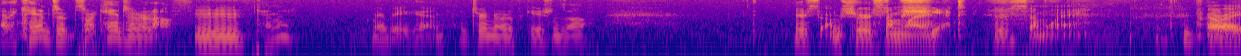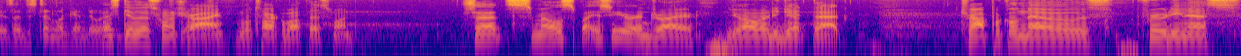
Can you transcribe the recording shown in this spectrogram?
and I can't. Turn, so I can't turn it off. Mm-hmm. Can I? Maybe I can. I turn notifications off. There's, I'm sure some way. Shit. There's some way. Probably right. is. I just didn't look into it. Let's give this one a try. We'll talk about this one. So that smells spicier and drier. You already get that tropical nose, fruitiness,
